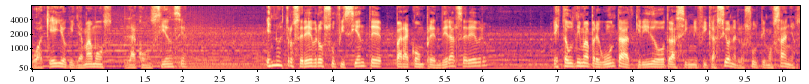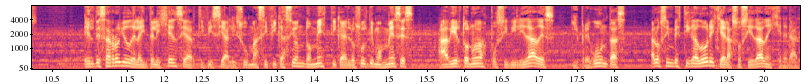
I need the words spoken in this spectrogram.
o aquello que llamamos la conciencia? ¿Es nuestro cerebro suficiente para comprender al cerebro? Esta última pregunta ha adquirido otra significación en los últimos años. El desarrollo de la inteligencia artificial y su masificación doméstica en los últimos meses ha abierto nuevas posibilidades y preguntas a los investigadores y a la sociedad en general.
